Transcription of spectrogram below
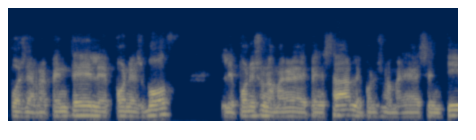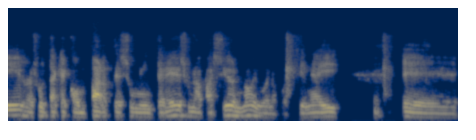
pues de repente le pones voz, le pones una manera de pensar, le pones una manera de sentir, resulta que compartes un interés, una pasión, ¿no? Y bueno, pues tiene ahí eh,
